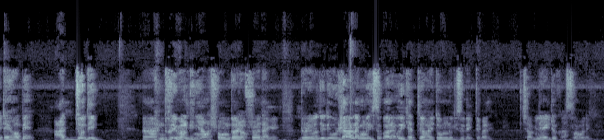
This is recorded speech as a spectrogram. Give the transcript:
এটাই হবে। আর যদি ডরিবলকে নিয়ে আমার সন্দেহ সবসময় থাকে। ডরিবল যদি উল্টা পাল্টা কোনো কিছু করে, ওই ক্ষেত্রে হয়তো অন্য কিছু দেখতে পারে। সব মিলাই এইটুক। আসসালামু আলাইকুম।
